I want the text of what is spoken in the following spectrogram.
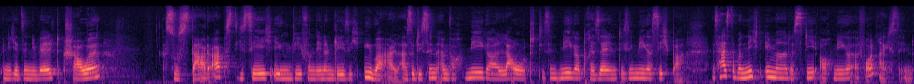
wenn ich jetzt in die Welt schaue, so Startups, die sehe ich irgendwie, von denen lese ich überall. Also die sind einfach mega laut, die sind mega präsent, die sind mega sichtbar. Es heißt aber nicht immer, dass die auch mega erfolgreich sind.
